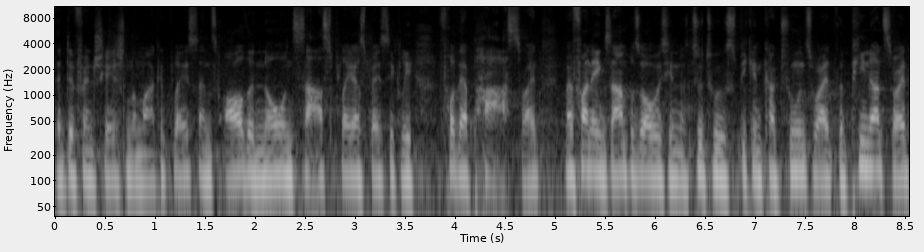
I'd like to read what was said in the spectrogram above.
the differentiation in the marketplace. And it's all the known SaaS players basically for their PaaS, right? My funny example is always, you know, to, to speak in cartoons, right? The peanuts, right?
